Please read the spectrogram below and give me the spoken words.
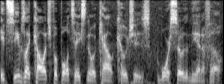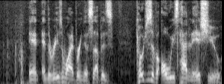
It seems like college football takes into account coaches more so than the NFL, and and the reason why I bring this up is coaches have always had an issue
